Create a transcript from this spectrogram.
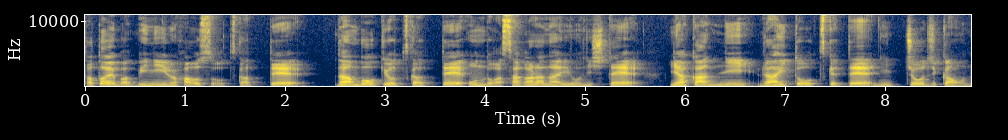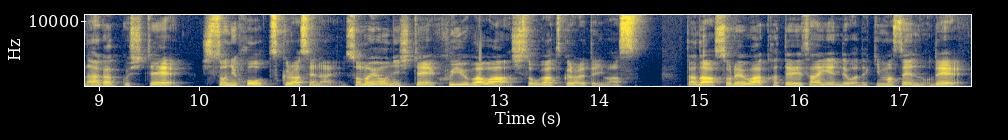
例えばビニールハウスを使って、暖房機を使って温度が下がらないようにして、夜間にライトをつけて日照時間を長くしてシソに穂を作らせない。そのようにして冬場はシソが作られています。ただ、それは家庭菜園ではできませんので、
